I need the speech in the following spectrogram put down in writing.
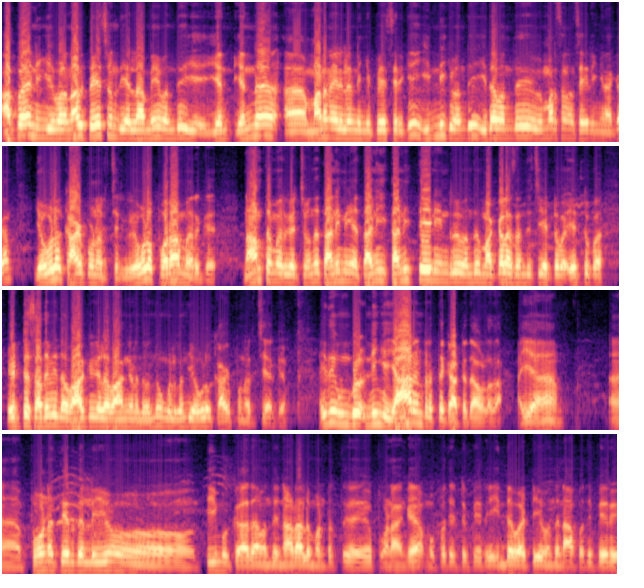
அப்ப நீங்க இவ்வளவு நாள் பேசுனது எல்லாமே வந்து என்- என்ன மனநிலையில நீங்க பேசியிருக்கீங்க? இன்னைக்கு வந்து இதை வந்து விமர்சனம் செய்யறீங்கனாக்கா எவ்வளவு காழ்ப்புணர்ச்சி இருக்கு எவ்வளவு பொறாம இருக்கு. நாம் தமிழர் கட்சி வந்து தனிமையை தனி தனித்தே நின்று வந்து மக்களை சந்திச்சு எட்டு எட்டு ப- எட்டு சதவீத வாக்குகளை வாங்கினது வந்து உங்களுக்கு வந்து எவ்வளவு காழ்ப்புணர்ச்சியா இருக்கு. இது உங்க நீங்க யாருன்றத காட்டுது அவ்வளவுதான். ஐயா போன தேர்தல்லையும் திமுக தான் வந்து நாடாளுமன்றத்துக்கு போனாங்க முப்பத்தெட்டு பேர். இந்த வாட்டி வந்து நாற்பது பேர்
